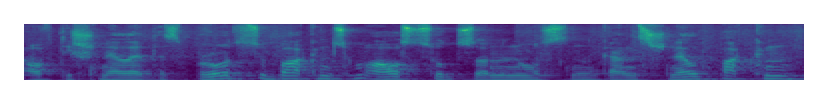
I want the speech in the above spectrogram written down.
auf die Schnelle das Brot zu backen zum Auszug, sondern mussten ganz schnell backen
